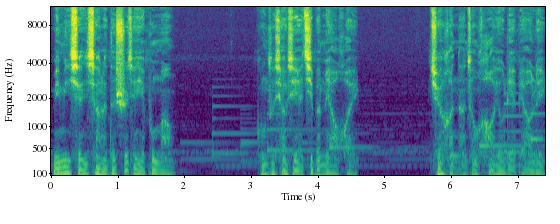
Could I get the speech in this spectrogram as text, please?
明明闲下来的时间也不忙，工作消息也基本秒回，却很难从好友列表里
